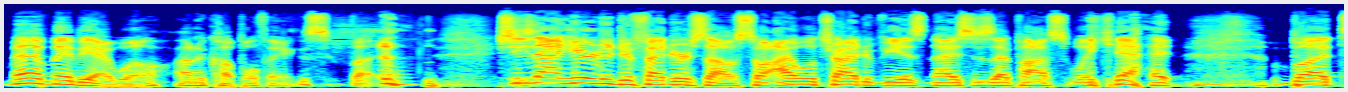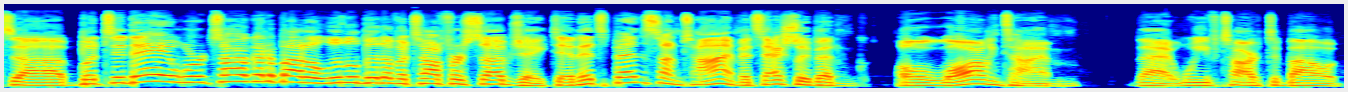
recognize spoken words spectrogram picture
maybe I will on a couple things. But she's not here to defend herself, so I will try to be as nice as I possibly can. But uh, but today we're talking about a little bit of a tougher subject, and it's been some time. It's actually been a long time that we've talked about.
